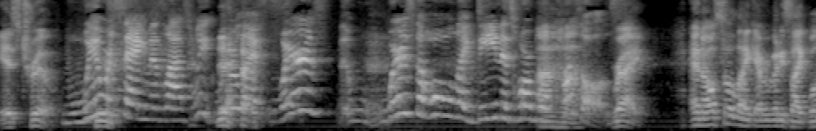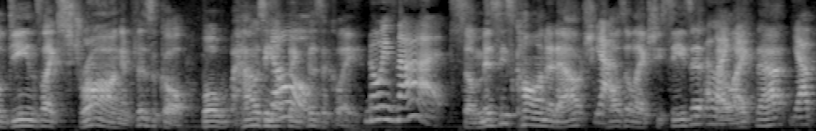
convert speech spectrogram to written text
is true. We were saying this last week. We were like, where's where's the whole like Dean is horrible Uh-huh. puzzles? Right. And also, like, everybody's like, well, Dean's like strong and physical. Well, how is he No. helping physically? No, he's not. So Missy's calling it out. She Yeah. calls it like she sees it. I like, it. that. Yep.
